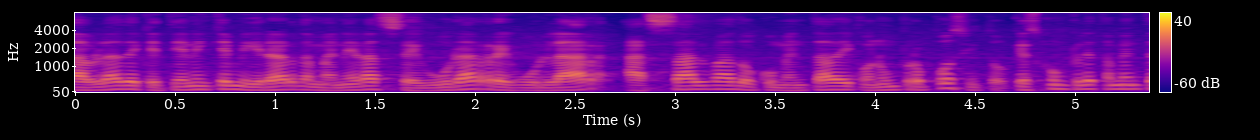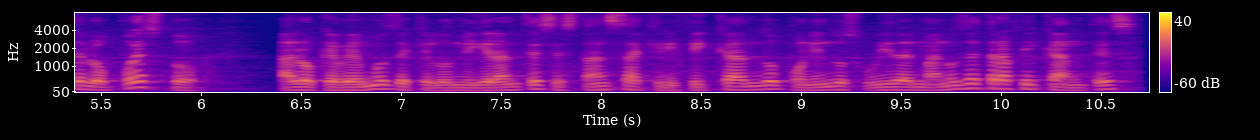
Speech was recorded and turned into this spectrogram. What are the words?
habla de que tienen que migrar de manera segura, regular, a salva, documentada y con un propósito, que es completamente lo opuesto a lo que vemos de que los migrantes están sacrificando, poniendo su vida en manos de traficantes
